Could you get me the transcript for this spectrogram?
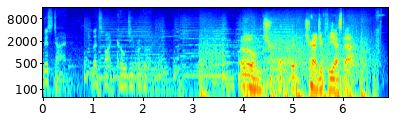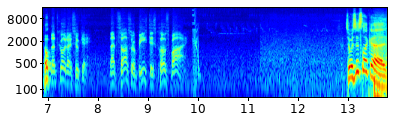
This time, let's find Koji for good. Boom. Tra- the tragic fiesta. Oh, Let's go, Daisuke. That saucer beast is close by. so is this like a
